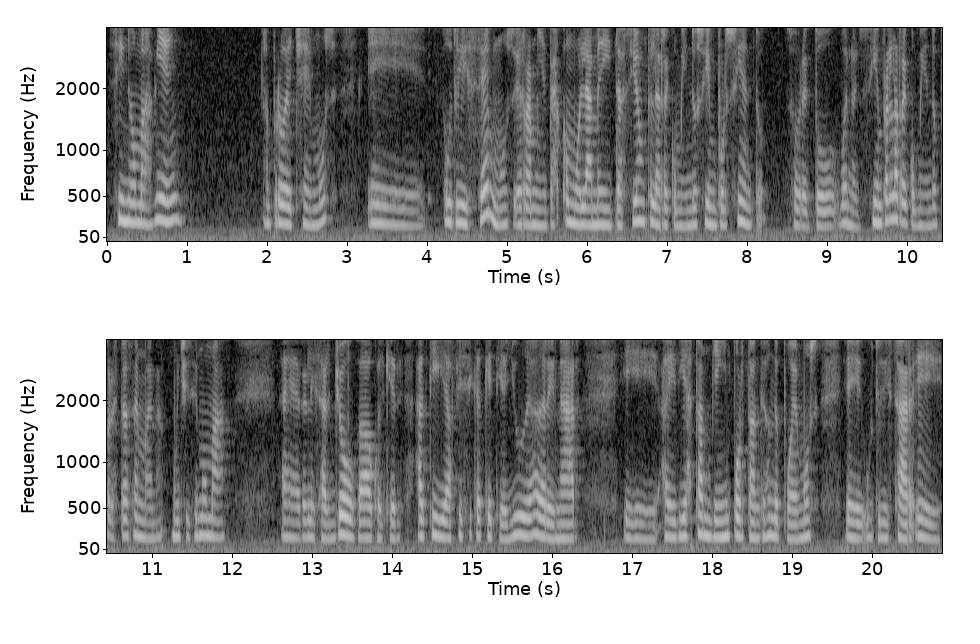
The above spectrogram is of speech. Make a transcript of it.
sino más bien aprovechemos eh, utilicemos herramientas como la meditación, que la recomiendo 100%, sobre todo, bueno, siempre la recomiendo, pero esta semana muchísimo más, eh, realizar yoga o cualquier actividad física que te ayude a drenar. Eh, hay días también importantes donde podemos utilizar el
